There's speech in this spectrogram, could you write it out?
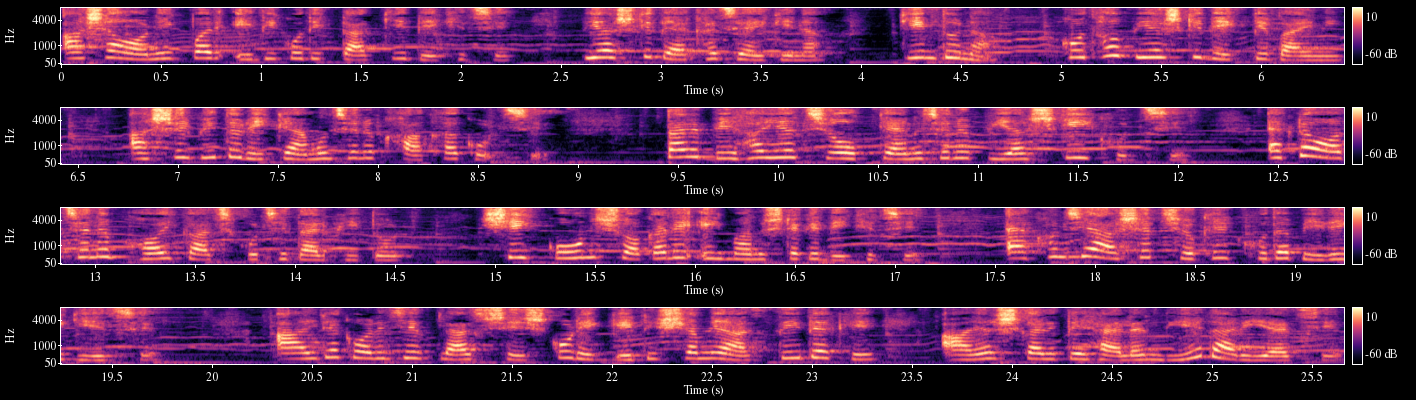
আশা অনেকবার এদিক ওদিক তাকিয়ে দেখেছে, পিয়াসকে দেখা যায় কিনা। কিন্তু না, কোথাও পিয়াসকে দেখতে পায়নি। আশার ভিতরে কেমন যেন খা খা করছে। তার বেহাইয়া চোখ কেন যেন পিয়াসকেই খুঁজছে। একটা অজানা ভয় কাজ করছে তার ভিতর। সেই কোন সকালে এই মানুষটাকে দেখেছে? এখন যে আশার চোখের ক্ষুধা বেড়ে গিয়েছে। আয়রা কলেজের ক্লাস শেষ করে গেটের সামনে আসতেই দেখে আয়াস গাড়িতে হেলান দিয়ে দাঁড়িয়ে আছে।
